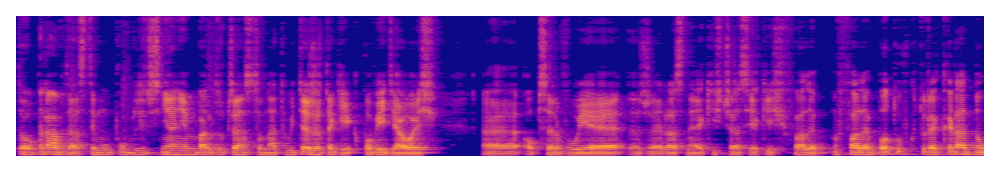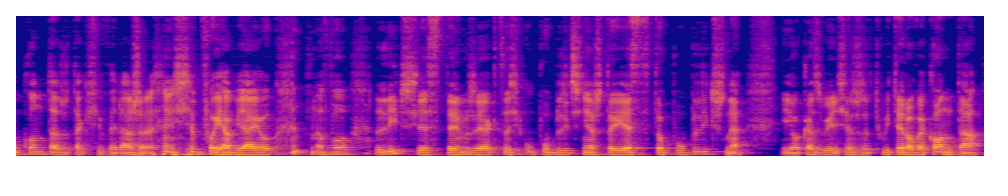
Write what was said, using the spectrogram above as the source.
To prawda, z tym upublicznianiem bardzo często na Twitterze, tak jak powiedziałeś, obserwuję, że raz na jakiś czas jakieś fale, fale botów, które kradną konta, że tak się wyrażę, się pojawiają. No bo licz się z tym, że jak coś upubliczniasz, to jest to publiczne. I okazuje się, że twitterowe konta,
